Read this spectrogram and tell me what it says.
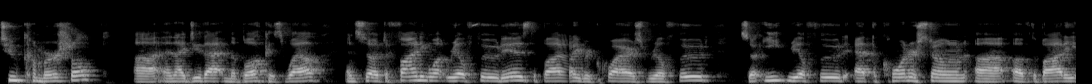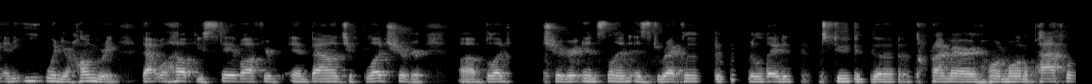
to commercial, uh, and I do that in the book as well. And so, defining what real food is, the body requires real food. So, eat real food at the cornerstone uh, of the body and eat when you're hungry. That will help you stave off your and balance your blood sugar. Uh, blood sugar, insulin is directly related to the primary hormonal pathway.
